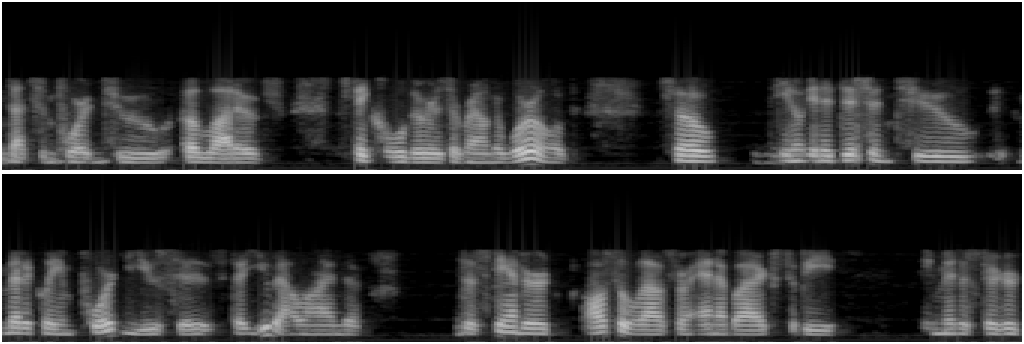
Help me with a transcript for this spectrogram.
that's important to a lot of stakeholders around the world. So, you know, in addition to medically important uses that you've outlined, the, the standard also allows for antibiotics to be administered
